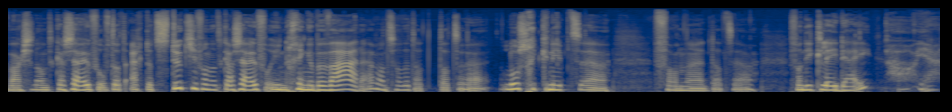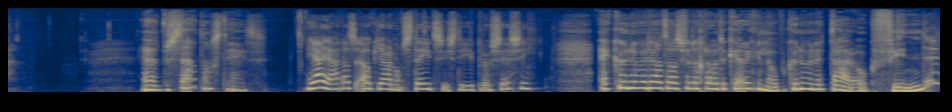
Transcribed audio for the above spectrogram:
waar ze dan het kazuivel, of dat eigenlijk dat stukje van het kazuivel in gingen bewaren. Want ze hadden dat, dat losgeknipt van, dat, van die kledij. Oh ja. En het bestaat nog steeds. Ja, ja, dat is elk jaar nog steeds, is die processie. En kunnen we dat als we de grote kerk inlopen, kunnen we het daar ook vinden?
